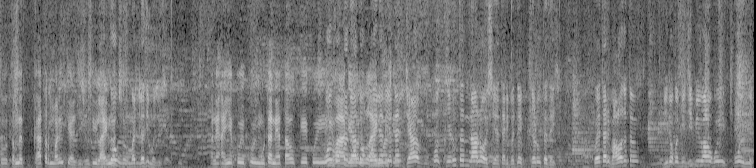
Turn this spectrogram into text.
તો તમને ખાતર મળ્યું કે હજી સુધી લાઈનમાં છો? નથી મળ્યું સાહેબ. અને અહીંયા કોઈ કોઈ મોટા નેતાઓ કે કોઈ કોઈ મોટા નેતાઓ કોઈ નથી. અત્યારે જ્યાં કોઈ ખેડૂત જ નાનો હશે અત્યારે બધે ખેડૂત જ હશે. કોઈ અત્યારે ભાળો છે તમે બીજો કોઈ બીજીપી વાળો કોઈ કોઈ નહીં.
